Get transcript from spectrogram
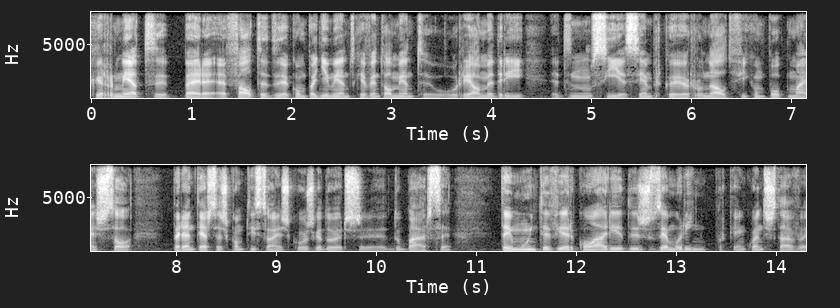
que remete para a falta de acompanhamento que eventualmente o Real Madrid denuncia sempre que Ronaldo fica um pouco mais só perante estas competições com os jogadores eh, do Barça, tem muito a ver com a área de José Mourinho, porque enquanto estava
